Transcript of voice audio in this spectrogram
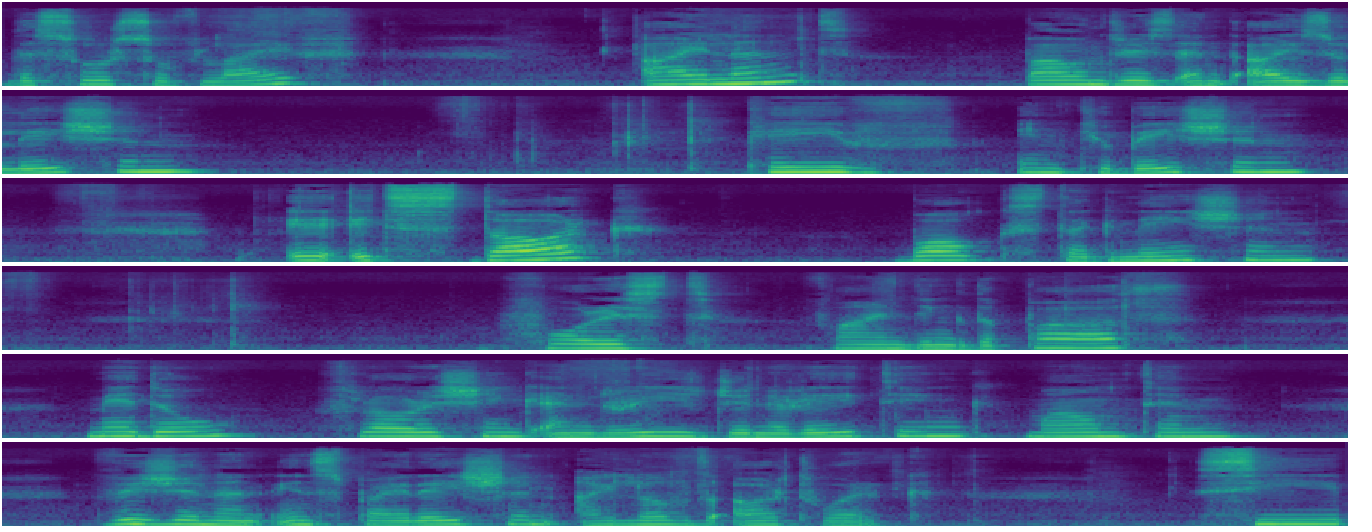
the source of life. Island boundaries and isolation. Cave incubation. It's dark bog stagnation forest finding the path meadow flourishing and regenerating mountain vision and inspiration. I love the artwork. Sea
